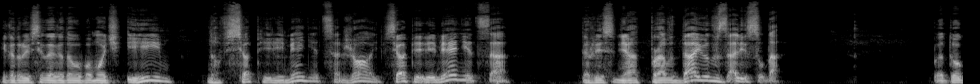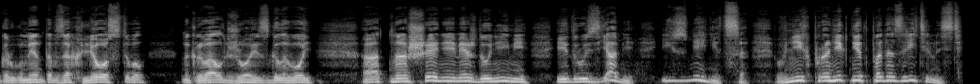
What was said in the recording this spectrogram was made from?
и которые всегда готовы помочь им. Но все переменится, Джой, все переменится, даже если не оправдают в зале суда. Поток аргументов захлестывал, накрывал Джои с головой. Отношения между ними и друзьями изменится. В них проникнет подозрительность.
